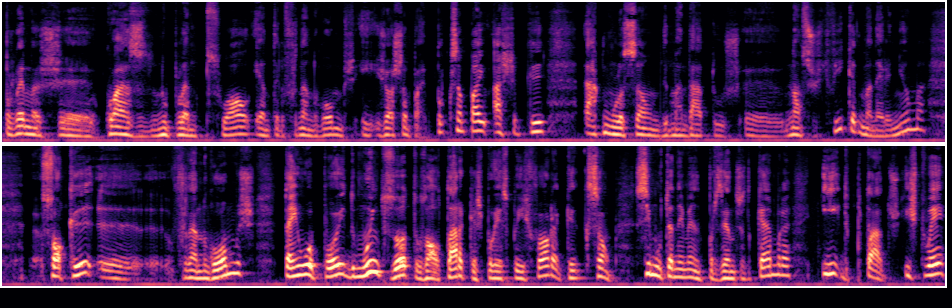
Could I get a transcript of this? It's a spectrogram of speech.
problemas quase no plano pessoal entre Fernando Gomes e Jorge Sampaio. Porque Sampaio acha que a acumulação de mandatos não se justifica de maneira nenhuma, só que Fernando Gomes tem o apoio de muitos outros autarcas por esse país fora, que, que são simultaneamente presidentes de Câmara e deputados. Isto é,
